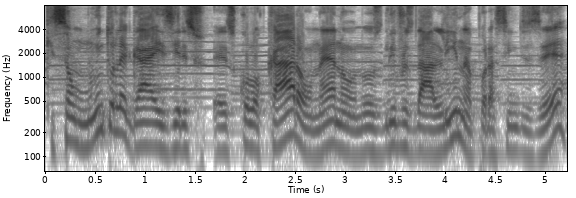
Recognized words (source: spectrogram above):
que são muito legais e eles, eles colocaram né, no- nos livros da Alina, por assim dizer,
